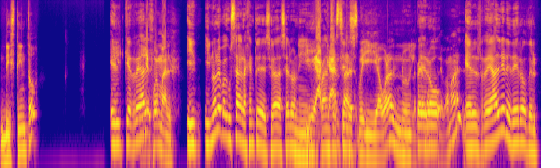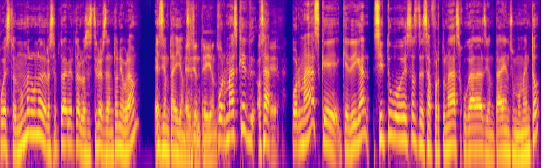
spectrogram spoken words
distinto, El que real. le fue mal. Y, y no le va a gustar a la gente de Ciudad de Acero ni Y a fans de Kansas, Steelers. güey, y ahora en Inglaterra Pero le va mal. El real heredero del puesto número uno de receptor abierto de los Steelers de Antonio Brown es Deontay Johnson. es Deontay Johnson. Por más que, o sea, Eh, por más que, que digan, sí tuvo esas desafortunadas jugadas de Ontai en su momento,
